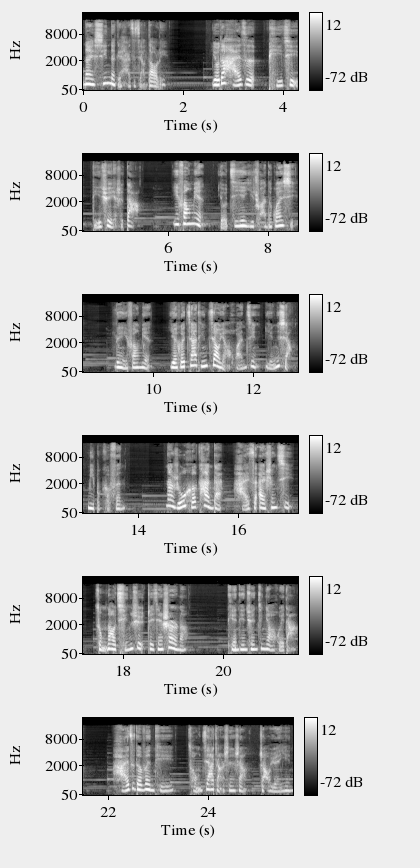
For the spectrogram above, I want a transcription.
耐心的给孩子讲道理。有的孩子脾气的确也是大，一方面有基因遗传的关系，另一方面也和家庭教养环境影响。密不可分，那如何看待孩子爱生气、总闹情绪这件事儿呢？甜甜圈精要回答：孩子的问题从家长身上找原因。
